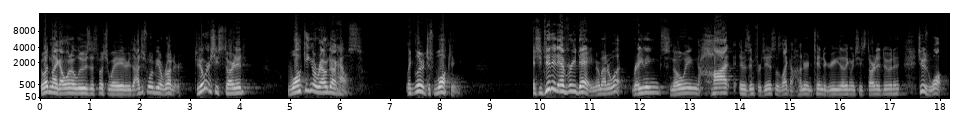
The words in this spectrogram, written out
It wasn't like I want to lose this much weight, or anything. I just want to be a runner. Do you know where she started? Walking around our house. Like literally just walking. And she did it every day, no matter what. Raining, snowing, hot. It was in Virginia, so it was like 110 degrees, I think, when she started doing it. She was walk.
